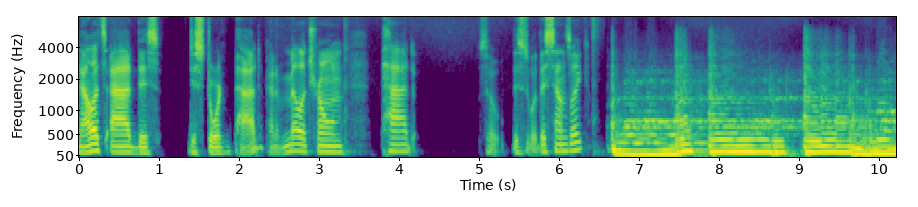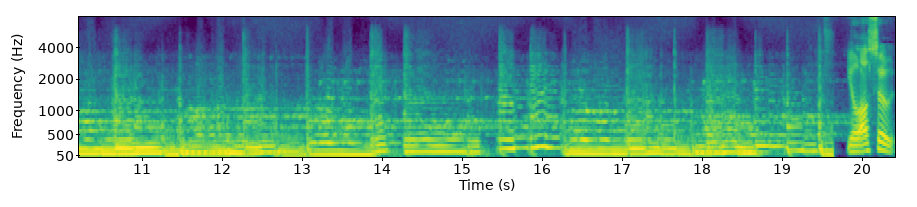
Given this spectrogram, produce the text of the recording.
Now let's add this distorted pad, kind of mellotron pad. So this is what this sounds like. You'll also,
